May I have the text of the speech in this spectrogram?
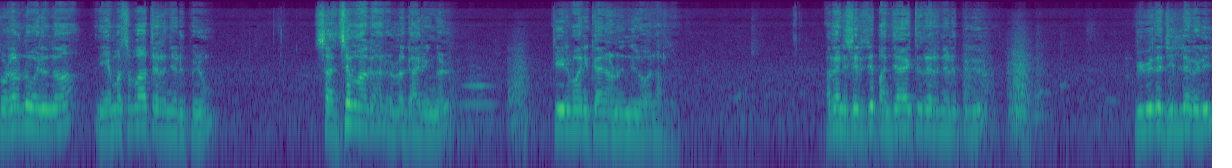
തുടർന്നു വരുന്ന നിയമസഭാ തെരഞ്ഞെടുപ്പിനും സജ്ജമാകാനുള്ള കാര്യങ്ങൾ തീരുമാനിക്കാനാണ് ഇന്ന് യോഗം നടന്നത്. അതനുസരിച്ച് പഞ്ചായത്ത് തെരഞ്ഞെടുപ്പിൽ വിവിധ ജില്ലകളിൽ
